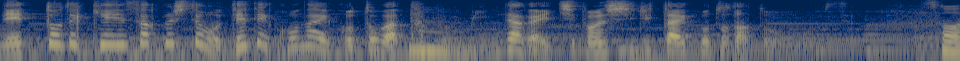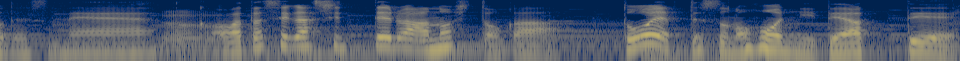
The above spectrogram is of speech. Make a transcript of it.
ネットで検索しても出てこないことが多分うん。みんなが一番知りたいことだと思うんですよ。そうですね、うん。私が知ってるあの人がどうやってその本に出会って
